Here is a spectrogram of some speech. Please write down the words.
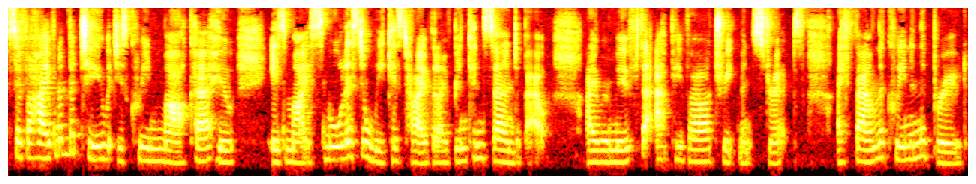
So for hive number two, which is Queen Marker, who is my smallest and weakest hive that I've been concerned about, I removed the Apivar treatment strips. I found the queen in the brood,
